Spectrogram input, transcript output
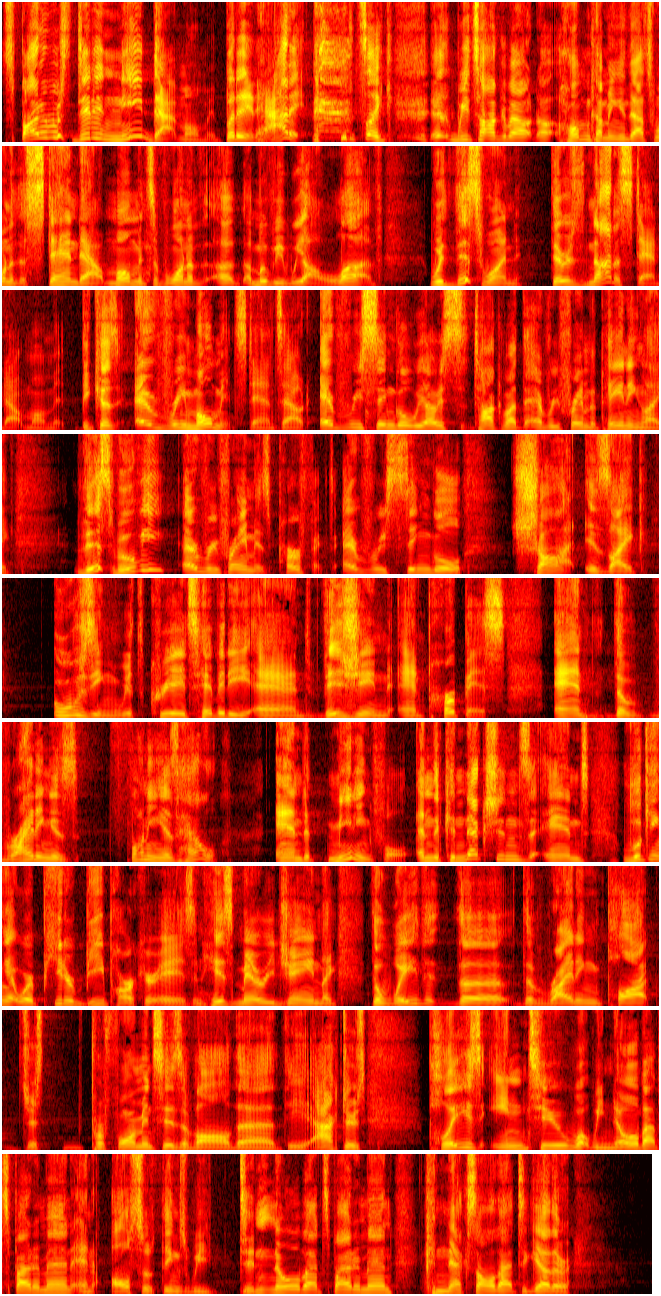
Spider-Verse didn't need that moment, but it had it. it's like uh, we talk about uh, Homecoming, and that's one of the standout moments of one of uh, a movie we all love. With this one, there's not a standout moment because every moment stands out. Every single we always talk about the every frame of painting. Like this movie, every frame is perfect. Every single shot is like oozing with creativity and vision and purpose. And the writing is funny as hell and meaningful. And the connections and looking at where Peter B. Parker is and his Mary Jane, like the way that the the writing plot, just performances of all the the actors plays into what we know about Spider-Man and also things we didn't know about Spider-Man, connects all that together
